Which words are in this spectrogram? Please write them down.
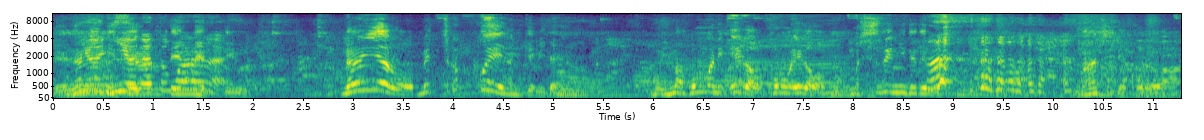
えー何見せられてんねんっていう。なんやろめっちゃかっこええやんけみたいな。もう今ほんまに笑顔。この笑顔はもう自然に出てる。マジでこれは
